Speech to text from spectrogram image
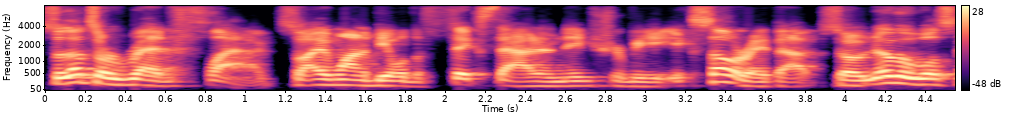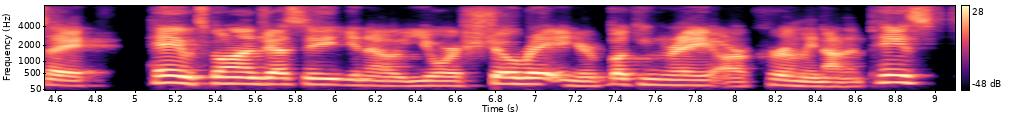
So that's a red flag. So I want to be able to fix that and make sure we accelerate that. So Novah will say, Hey, what's going on, Jesse? You know, your show rate and your booking rate are currently not in pace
